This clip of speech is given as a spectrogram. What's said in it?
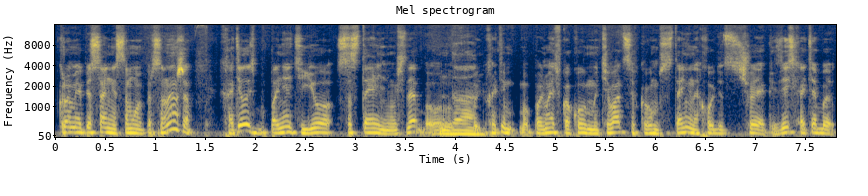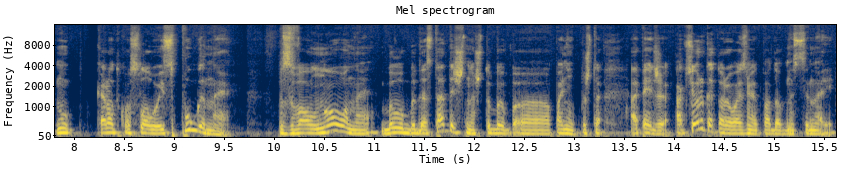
кроме описания самого персонажа, хотелось бы понять ее состояние. Мы всегда э, да. хотим понимать, в какой мотивации, в каком состоянии находится человек. здесь хотя бы, ну, короткого слова «испуганная», взволнованная, было бы достаточно, чтобы э, понять. Потому что, опять же, актер, который возьмет подобный сценарий,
